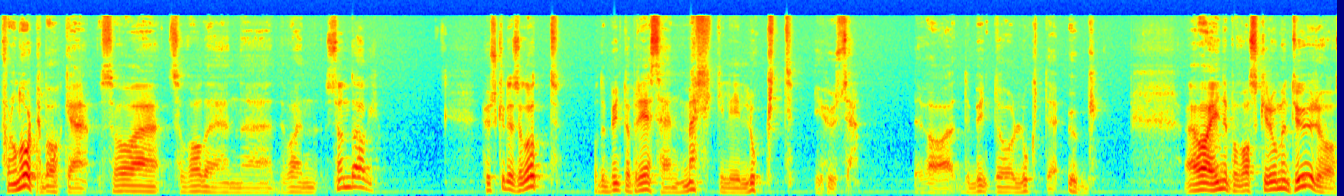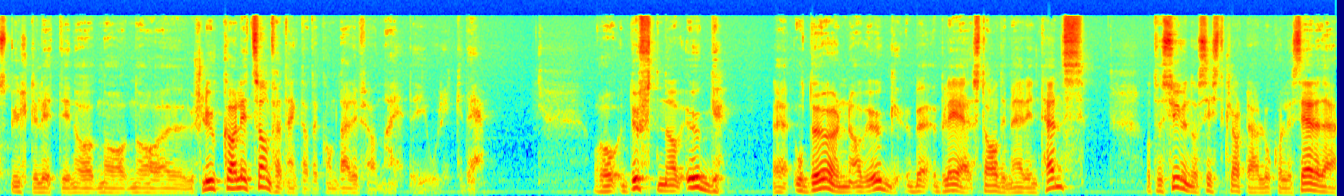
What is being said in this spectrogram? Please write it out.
For noen år tilbake så, eh, så var det en, eh, det var en søndag. Husker det så godt. Og det begynte å bre seg en merkelig lukt i huset. Det, var, det begynte å lukte ugg. Jeg var inne på vaskerommet en tur og spylte litt i noe, noe, noe sluka, litt sånn, for jeg tenkte at det kom derifra. Nei, det gjorde ikke det. Og duften av ugg, eh, odøren av ugg, ble stadig mer intens. Og til syvende og sist klarte jeg å lokalisere det.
